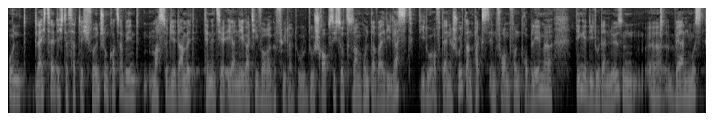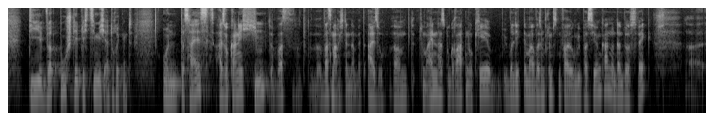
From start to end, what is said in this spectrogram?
Und gleichzeitig, das hatte ich vorhin schon kurz erwähnt, machst du dir damit tendenziell eher negativere Gefühle. Du, du schraubst dich sozusagen runter, weil die Last, die du auf deine Schultern packst in Form von Probleme, Dinge, die du dann lösen äh, werden musst, die wird buchstäblich ziemlich erdrückend. Und das heißt, Also kann ich, was, was mache ich denn damit? Also, ähm, zum einen hast du geraten, okay, überleg dir mal, was im schlimmsten Fall irgendwie passieren kann und dann wirf's weg. Äh,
